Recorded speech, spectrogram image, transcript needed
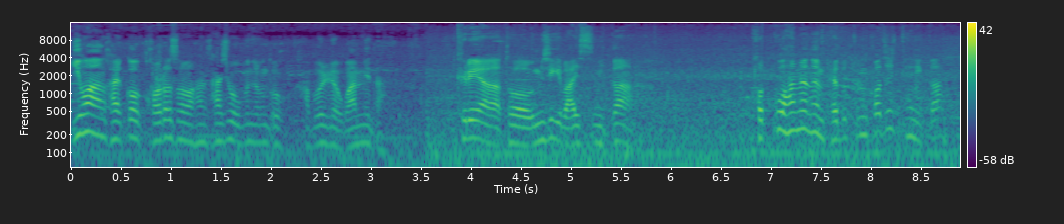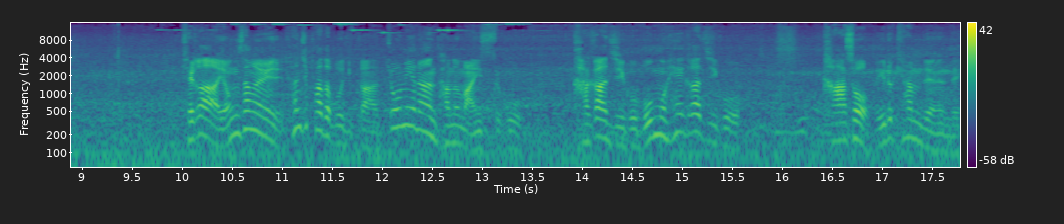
이왕 갈 거 걸어서 한 45분 정도 가보려고 합니다. 그래야 더 음식이 맛있으니까 걷고 하면은 배도 좀 꺼질 테니까 제가 영상을 편집하다 보니까 좀이라는 단어 많이 쓰고 가가지고 뭐뭐 해가지고 가서 이렇게 하면 되는데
